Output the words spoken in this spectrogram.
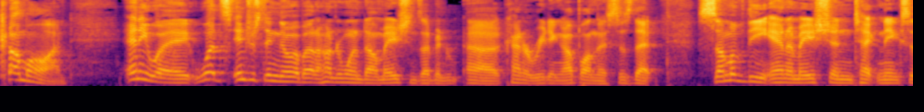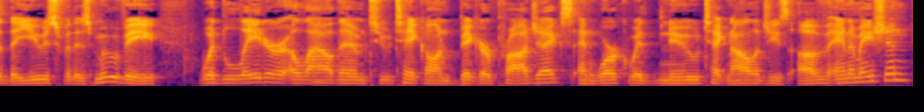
Come on. Anyway, what's interesting though about 101 Dalmatians, I've been uh, kind of reading up on this, is that some of the animation techniques that they use for this movie would later allow them to take on bigger projects and work with new technologies of animation.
